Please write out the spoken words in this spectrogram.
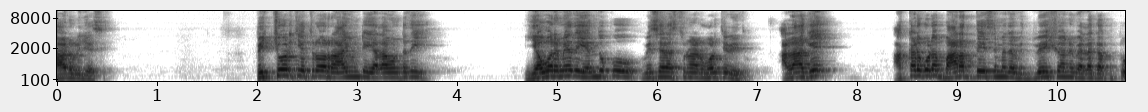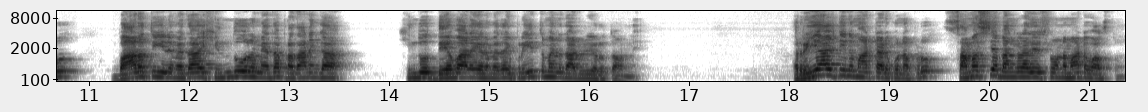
దాడులు చేసి. పిచ్చోడి చేతిలో రాయి ఉంటే ఎలా ఉంటుంది? ఎవరి మీద ఎందుకు విసిరేస్తున్నాడు కూడా తెలియదు అలాగే అక్కడ కూడా భారతదేశం మీద విద్వేషాన్ని వెలగక్కుతూ భారతీయుల మీద హిందువుల మీద ప్రధానంగా హిందూ దేవాలయాల మీద విపరీతమైన దాడులు జరుగుతూ ఉన్నాయి. రియాలిటీని మాట్లాడుకున్నప్పుడు సమస్య బంగ్లాదేశ్లో ఉన్నమాట వాస్తవం.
